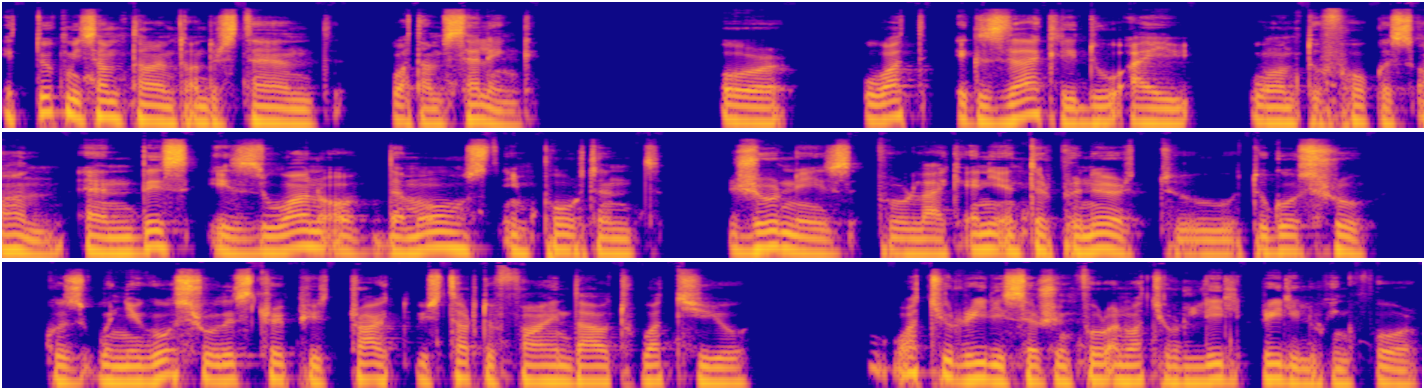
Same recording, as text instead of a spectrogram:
it took me some time to understand what i'm selling or what exactly do i want to focus on and this is one of the most important journeys for like any entrepreneur to to go through because when you go through this trip you try you start to find out what you what you're really searching for and what you're really, really looking for.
